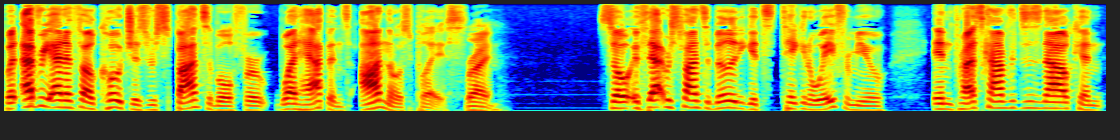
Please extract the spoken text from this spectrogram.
But every NFL coach is responsible for what happens on those plays. Right. So if that responsibility gets taken away from you in press conferences now, can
